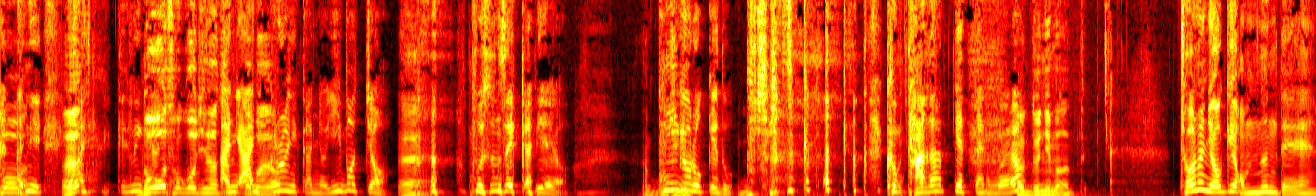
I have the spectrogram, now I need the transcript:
뭐 아니, 에? 아니, 그- 그러니까요. no 속옷이었을까 아니, 아니, 봐요. 그러니까요. 입었죠. 예. 무슨 색깔이에요? 무지개- 공교롭게도. 무지개 색깔. 그럼 다 갖겠다는 거예요? 그럼 누님은? 저는 여기 없는데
